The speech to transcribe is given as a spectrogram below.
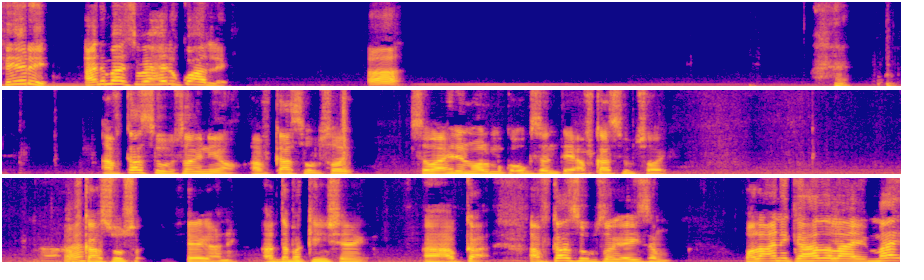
fiiri animaa sawaaxili ku hadle afkaa suubsoy niyo. Afkaa suubsoy sawaahilin walmaka ogsantee afkaa suubsoy afkaa suubsoy sheegani haddaba kin sheega. Ah, afka afkaa suubsoy aysan wala ani ka hadalaay may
